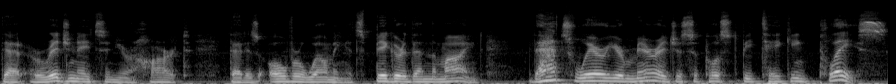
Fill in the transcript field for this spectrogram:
that originates in your heart that is overwhelming. It's bigger than the mind. That's where your marriage is supposed to be taking place.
